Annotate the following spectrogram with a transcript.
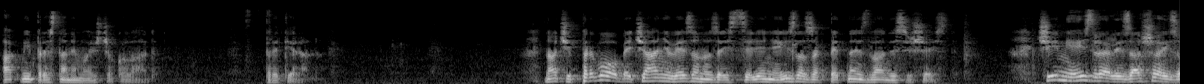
Ako mi prestanemo jesti čokoladu. Pretjerano. Znači prvo obećanje vezano za isceljenje Izlazak 15.26 Čim je Izrael izašao iz,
